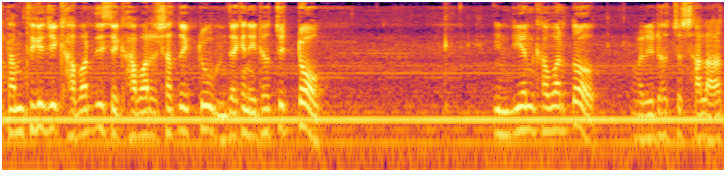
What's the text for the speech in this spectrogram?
মাতাম থেকে যে খাবার দিছে, খাবারের সাথে একটু, দেখেন, এটা হচ্ছে টক। ইন্ডিয়ান খাবার তো, আর এটা হচ্ছে সালাদ।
